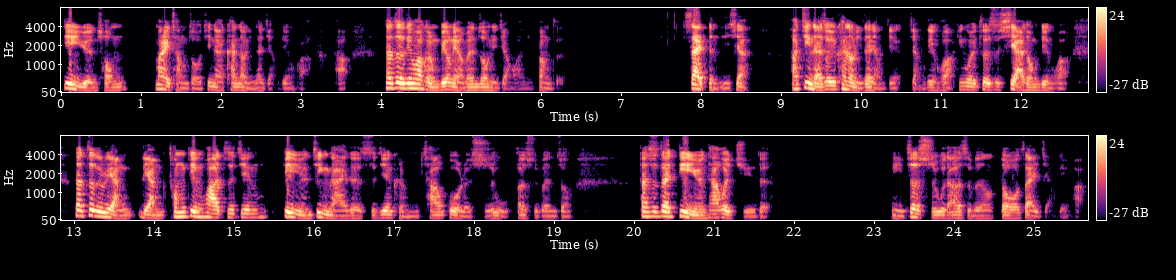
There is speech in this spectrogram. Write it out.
店员从卖场走进来，看到你在讲电话。好，那这个电话可能不用两分钟，你讲完，你放着，再等一下，他进来之后又看到你在讲电讲电话，因为这是下一通电话。那这个两两通电话之间。店员进来的时间可能超过了十五二十分钟，但是在店员他会觉得你这十五到二十分钟都在讲电话，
